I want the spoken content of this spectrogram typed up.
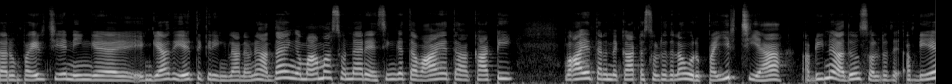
தரும் பயிற்சியை நீங்கள் எங்கேயாவது ஏற்றுக்கிறீங்களான்னு அதான் எங்கள் மாமா சொன்னார் சிங்கத்தை வாயத்தை காட்டி வாயை திறந்து காட்ட சொல்கிறதெல்லாம் ஒரு பயிற்சியா? அப்படின்னு அதுவும் சொல்கிறது அப்படியே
